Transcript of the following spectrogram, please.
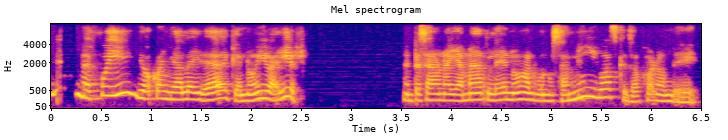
Y me fui yo con ya la idea de que no iba a ir. Empezaron a llamarle, ¿no? Algunos amigos que se fueron de,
